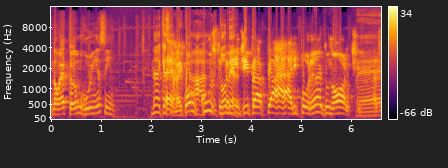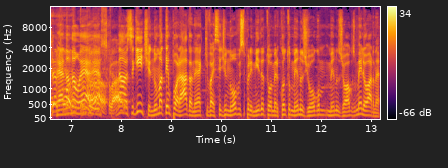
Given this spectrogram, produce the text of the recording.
não é tão ruim assim. Não, é que assim. É, mas qual a- o custo também de ir pra Ariporã do Norte? Às vezes É, não, não, é, tem é. Não, claro. Não, é o seguinte, numa temporada, né, que vai ser de novo espremida, Tomer, quanto menos jogo, menos jogos, melhor, né?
